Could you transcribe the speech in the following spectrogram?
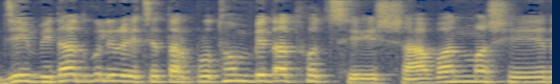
যে বিদাতগুলি রয়েছে, তার প্রথম বেদাত হচ্ছে সাবান মাসের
